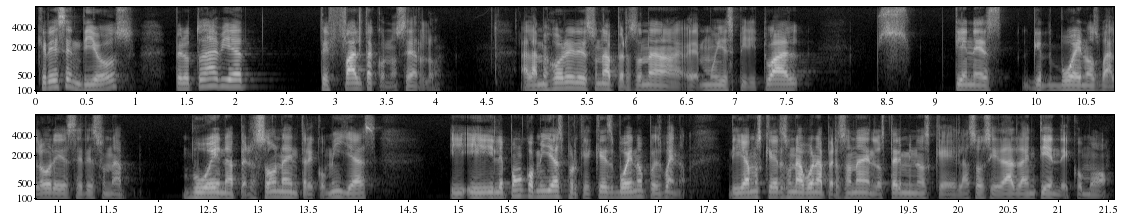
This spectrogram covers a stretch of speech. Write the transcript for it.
crees en Dios, pero todavía te falta conocerlo. A lo mejor eres una persona eh, muy espiritual, tienes buenos valores, eres una buena persona, entre comillas, y, y, le pongo comillas porque ¿qué es bueno? Pues bueno, digamos que eres una buena persona en los términos que la sociedad la entiende, como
